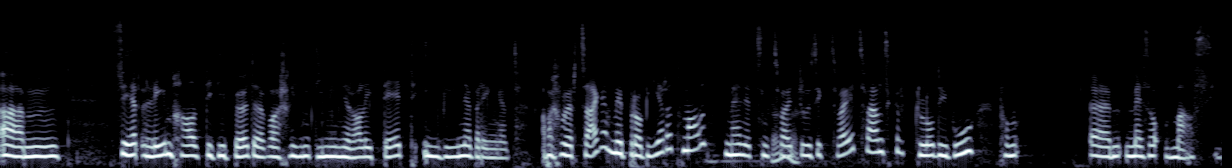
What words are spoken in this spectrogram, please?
ähm, sehr lehmhaltige Böden, die die Mineralität in Wein bringen. Aber ich würde sagen, wir probieren mal. Wir haben jetzt einen 2022er Clos du vom ähm, Meso Massi.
